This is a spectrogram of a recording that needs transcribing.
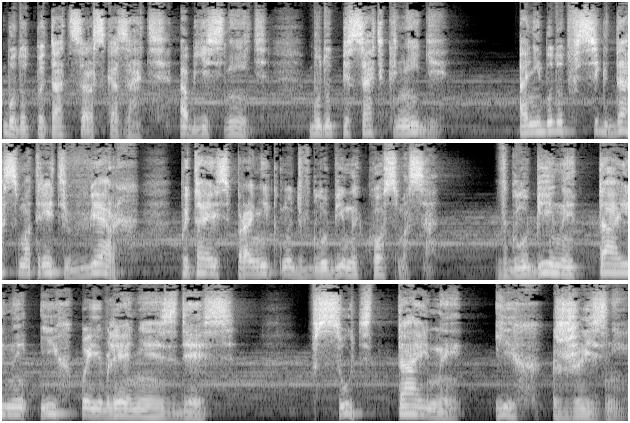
будут пытаться рассказать, объяснить, будут писать книги, они будут всегда смотреть вверх, пытаясь проникнуть в глубины космоса, в глубины тайны их появления здесь, в суть тайны их жизни.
